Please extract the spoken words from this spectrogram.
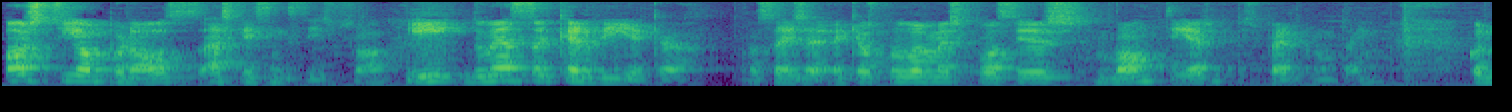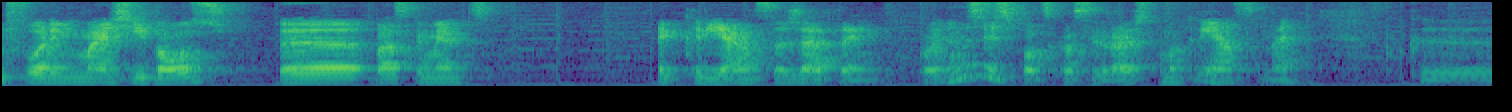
osteoporose, acho que é assim que se diz, pessoal. E doença cardíaca, ou seja, aqueles problemas que vocês vão ter, espero que não tenham, quando forem mais idosos, uh, basicamente a criança já tem. Pois, não sei se pode-se considerar isto uma criança, né? Porque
